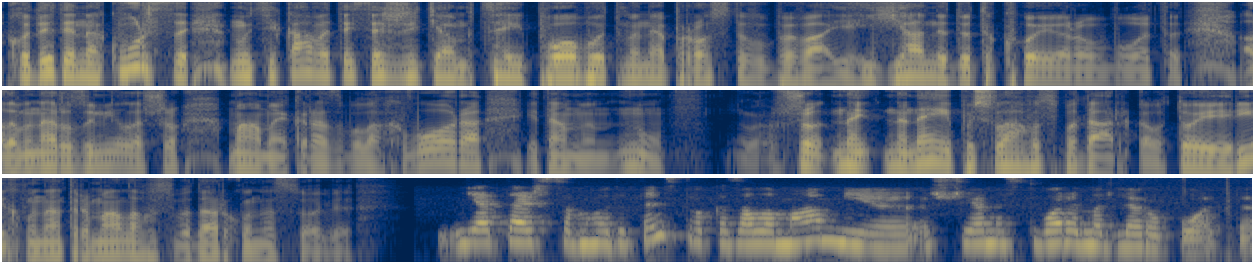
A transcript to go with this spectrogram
ходити на курси, ну цікавитися життям. Цей побут мене просто вбиває. Я не до такої роботи. Але вона розуміла, що мама якраз була хвора, і там, ну, що на, на неї пішла господарка. У той рік вона тримала господарку на собі. Я теж з самого дитинства казала мамі, що я не створена для роботи.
